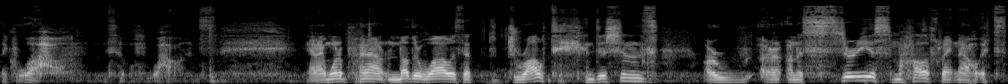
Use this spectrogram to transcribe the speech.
like, wow. Wow. It's, and I want to point out another wow is that the drought conditions are, are on a serious mahalach right now. It's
